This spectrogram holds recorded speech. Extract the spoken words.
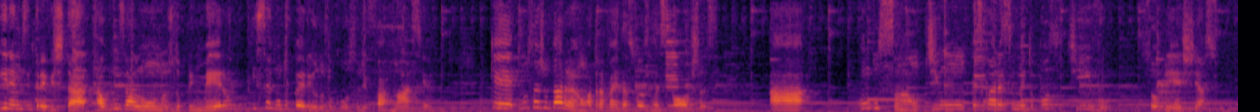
iremos entrevistar alguns alunos do primeiro e segundo período do curso de farmácia, que nos ajudarão, através das suas respostas, a condução de um esclarecimento positivo sobre este assunto.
